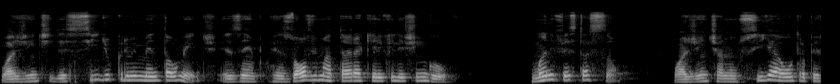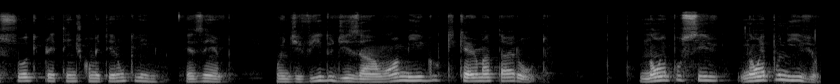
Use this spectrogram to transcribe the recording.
O agente decide o crime mentalmente. Exemplo: resolve matar aquele que lhe xingou. Manifestação. O agente anuncia a outra pessoa que pretende cometer um crime. Exemplo: o indivíduo diz a um amigo que quer matar outro não é possível, não é punível,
